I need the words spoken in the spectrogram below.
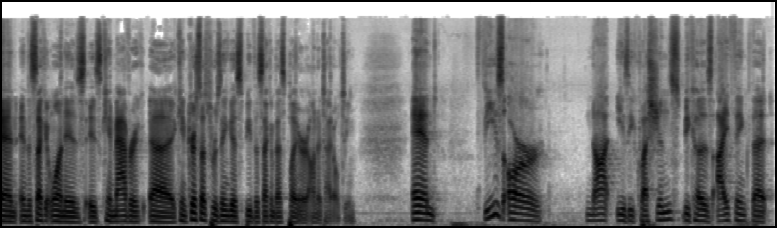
and and the second one is is can Maverick uh, can Kristaps Porzingis be the second best player on a title team? And these are not easy questions because I think that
